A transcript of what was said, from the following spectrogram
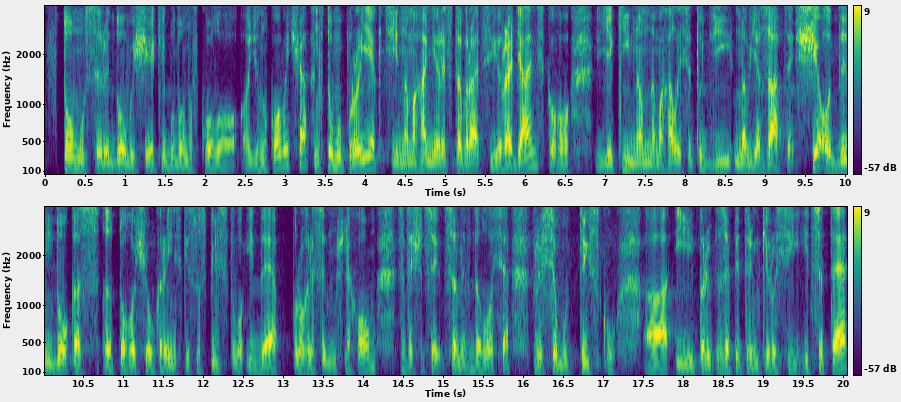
в тому середовищі, яке було навколо Януковича, в тому проєкті намагання реставрації радянського, який нам намагалися тоді нав'язати. Ще один доказ е, того, що українське суспільство іде прогресивним шляхом, це те, що це, це не вдалося при всьому тиску а, і при за підтримки Росії. І це те,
